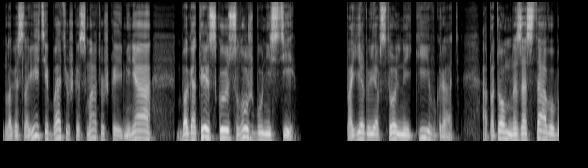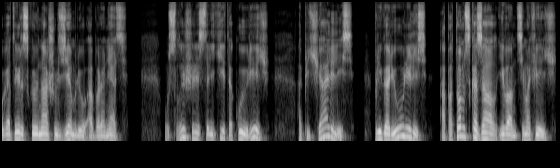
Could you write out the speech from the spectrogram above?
Благословите, батюшка с матушкой, меня богатырскую службу нести. Поеду я в стольный Киевград, а потом на заставу богатырскую нашу землю оборонять. Услышали старики такую речь, опечалились, пригорюнились, а потом сказал Иван Тимофеевич,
